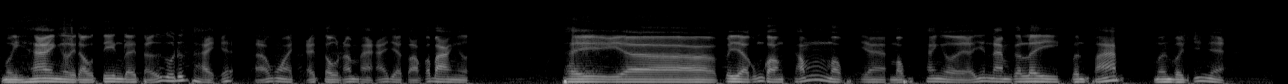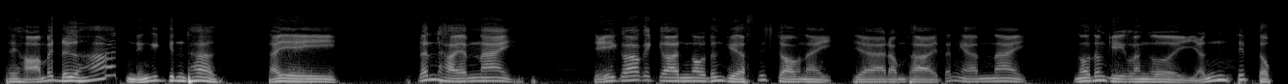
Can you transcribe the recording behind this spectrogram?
12 người đầu tiên đệ tử của Đức Thầy á, ở ngoài trại tù Nam Hạ giờ còn có ba người. Thì uh, bây giờ cũng còn sống một và một hai người ở dưới Nam Cali bên Pháp bên Virginia. Thì họ mới đưa hết những cái kinh thơ. Tại vì đến thời hôm nay. Chỉ có cái kênh Ngô Tuấn Kiệt official này và đồng thời đến ngày hôm nay Ngô Tuấn Kiệt là người vẫn tiếp tục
